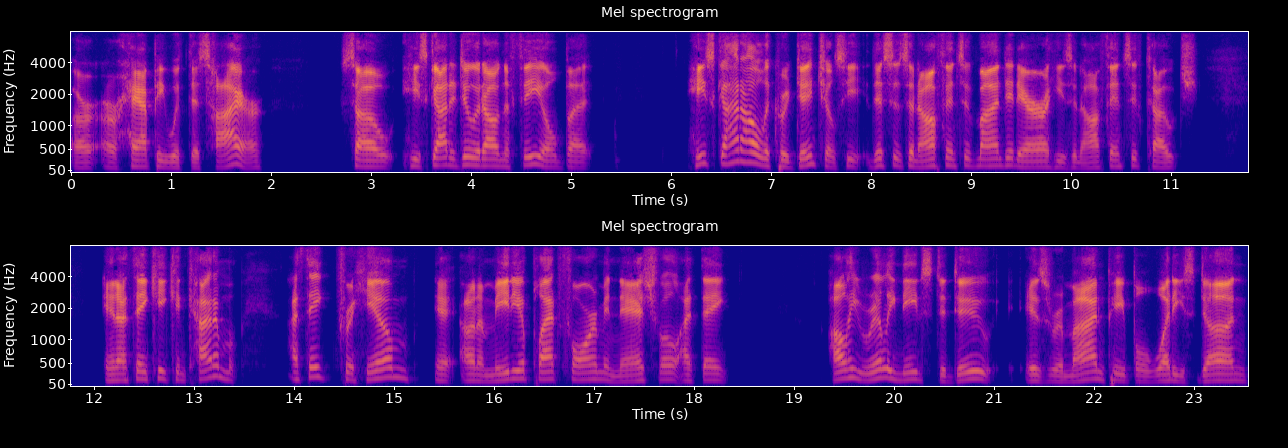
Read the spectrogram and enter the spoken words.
are are happy with this hire. So he's got to do it on the field, but he's got all the credentials. He this is an offensive minded era. He's an offensive coach, and I think he can kind of. I think for him eh, on a media platform in Nashville, I think all he really needs to do is remind people what he's done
